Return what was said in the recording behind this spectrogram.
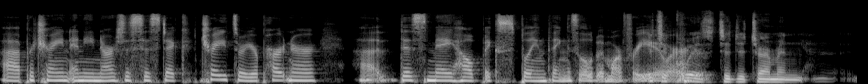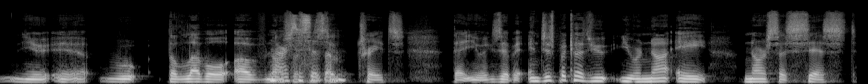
uh, portraying any narcissistic traits or your partner. Uh, this may help explain things a little bit more for you. It's a or- quiz to determine you, uh, w- the level of narcissistic Narcissism. traits that you exhibit. And just because you, you are not a narcissist,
